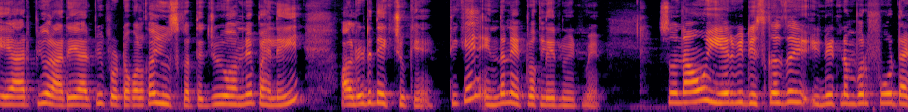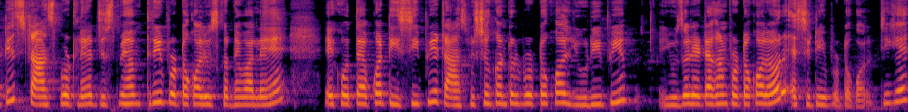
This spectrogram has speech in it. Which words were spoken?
ए आर पी और R A R P protocol का यूज़ करते हैं, जो हमने पहले ही ऑलरेडी देख चुके हैं, ठीक है? In the network layer unit में। So now here we discuss the unit number four that is transport layer जिसमें हम थ्री प्रोटोकॉल यूज़ करने वाले हैं। एक होता है आपका T C P transmission control protocol U D P user datagram protocol और एस सी टी प्रोटोकॉल ठीक है?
